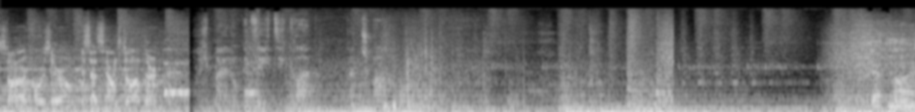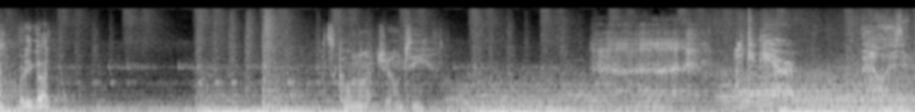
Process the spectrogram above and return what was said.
Sonar 4-0. Is that sound still out there? Spannung in 60 Grad. Ganz schwach. Captain Eye, what do you got? What's going on, Jonesy? I can hear. What the hell is it?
